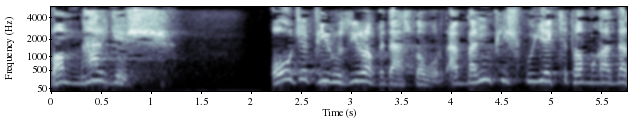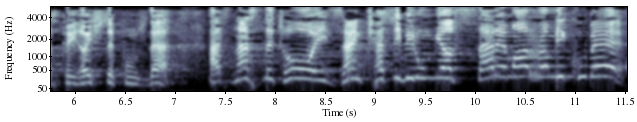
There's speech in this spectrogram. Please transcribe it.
با مرگش. اوج پیروزی را به دست آورد. اولین پیشگویی کتاب مقدس پیدایش پونزده از نسل تو ای زن کسی بیرون میاد سر ما را میکوبه.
